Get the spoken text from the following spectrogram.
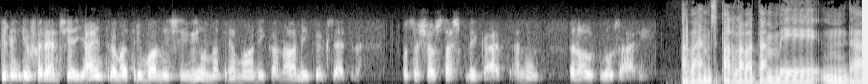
Quina diferència hi ha entre matrimoni civil, matrimoni canònic, etc. Tot això està explicat en, en el glosari. Abans parlava també de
